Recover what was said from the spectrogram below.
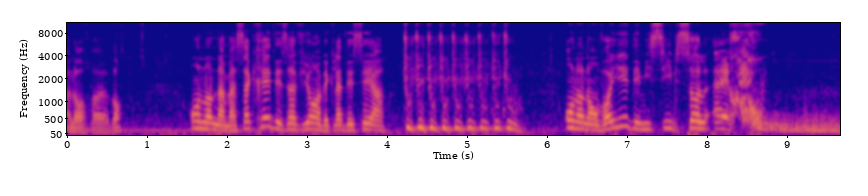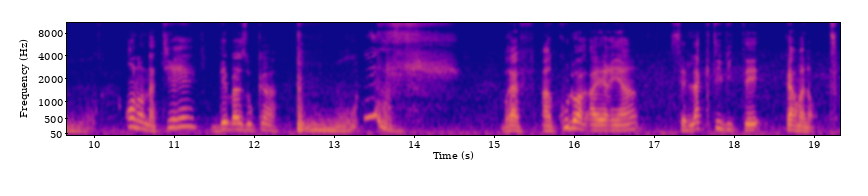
Alors, euh, bon. On en a massacré des avions avec la DCA. On en a envoyé des missiles sol-air. On en a tiré des bazookas. Bref, un couloir aérien, c'est l'activité permanente.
